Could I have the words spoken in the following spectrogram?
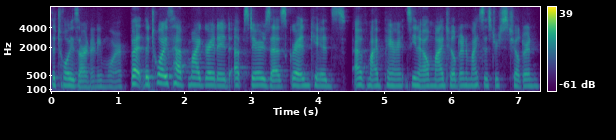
the toys aren't anymore. But the toys have migrated upstairs as grandkids of my parents, you know, my children and my sister's children.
